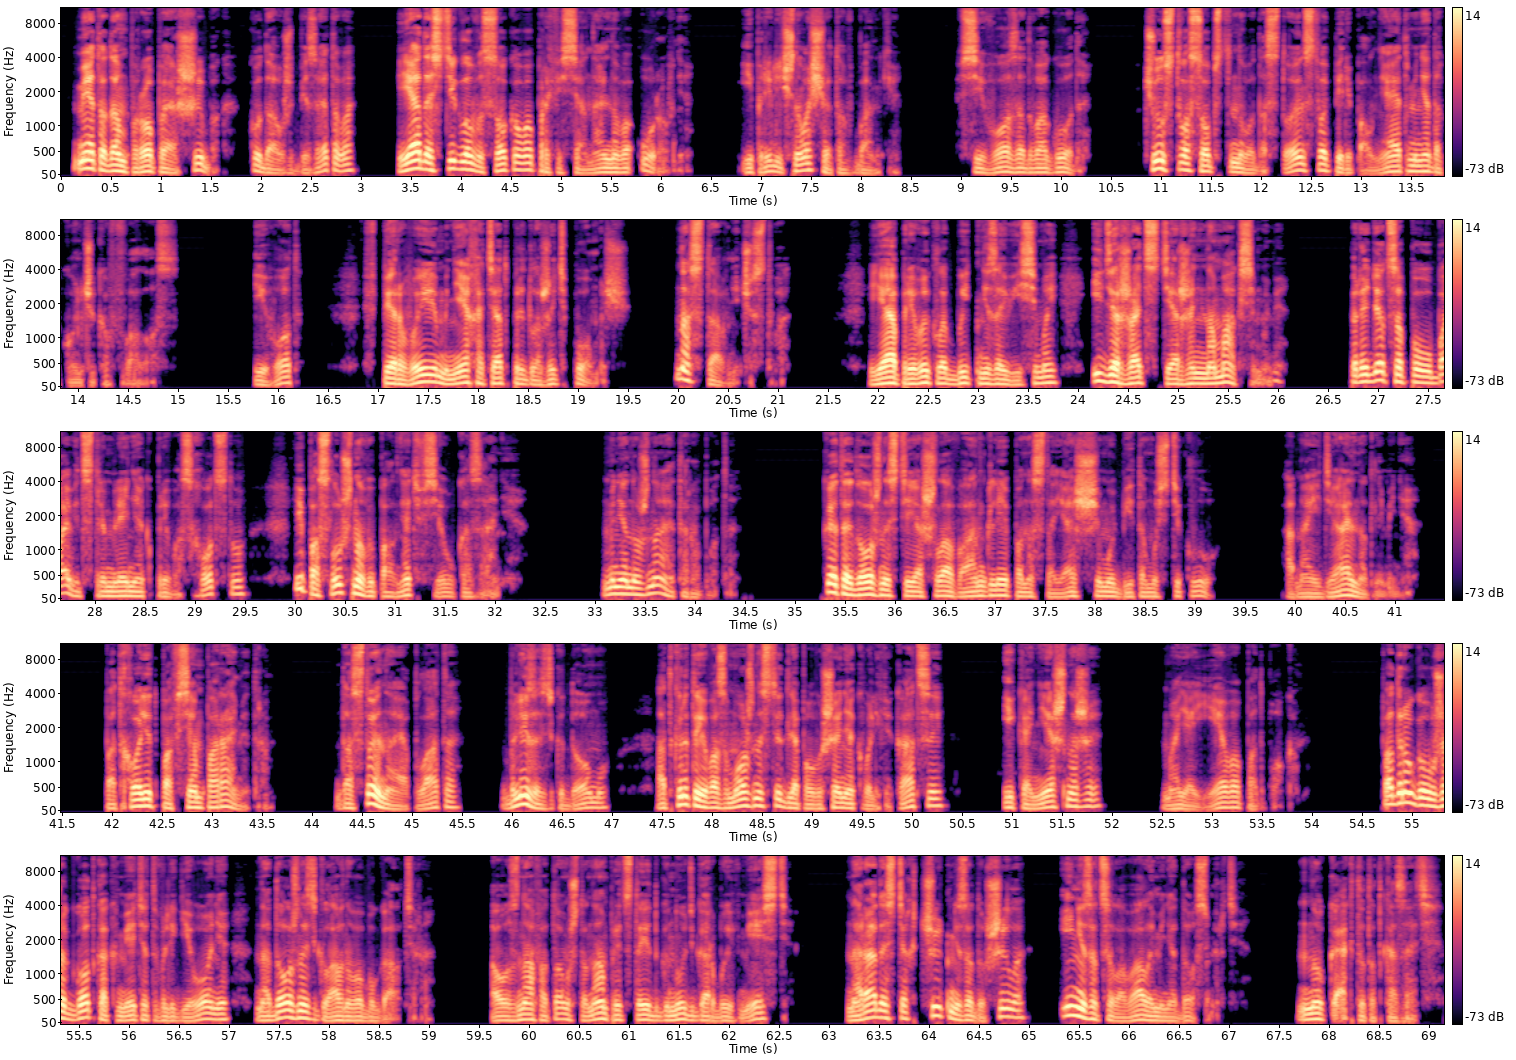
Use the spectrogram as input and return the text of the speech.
Методом проб и ошибок, куда уж без этого, я достигла высокого профессионального уровня и приличного счета в банке. Всего за два года. Чувство собственного достоинства переполняет меня до кончиков волос. И вот, впервые мне хотят предложить помощь. Наставничество. Я привыкла быть независимой и держать стержень на максимуме. Придется поубавить стремление к превосходству и послушно выполнять все указания. Мне нужна эта работа. К этой должности я шла в Англии по настоящему битому стеклу. Она идеальна для меня. Подходит по всем параметрам. Достойная оплата, близость к дому, открытые возможности для повышения квалификации И, конечно же, моя Ева под боком. Подруга уже год как метит в Легионе на должность главного бухгалтера. А узнав о том, что нам предстоит гнуть горбы вместе, на радостях чуть не задушила и не зацеловала меня до смерти. Ну как тут отказать?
